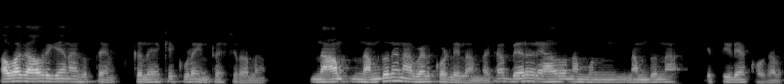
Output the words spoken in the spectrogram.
ಅವಾಗ ಅವ್ರಿಗೆ ಏನಾಗುತ್ತೆ? ಕಲಿಯೋಕ್ಕೆ ಕೂಡ ಇಂಟ್ರೆಸ್ಟ್ ಇರೋಲ್ಲ. ನಾವು ನಮ್ಮದನ್ನೇ ನಾವು ಹೇಳ್ಕೊಡ್ಲಿಲ್ಲ ಅಂದಾಗ ಬೇರೆಯವ್ರು ಯಾರು ನಮ್ಮನ್ನು ನಮ್ಮದನ್ನ ಎತ್ತಿ ಹಿಡಿಯೋಕ್ಕೆ ಹೋಗಲ್ಲ.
